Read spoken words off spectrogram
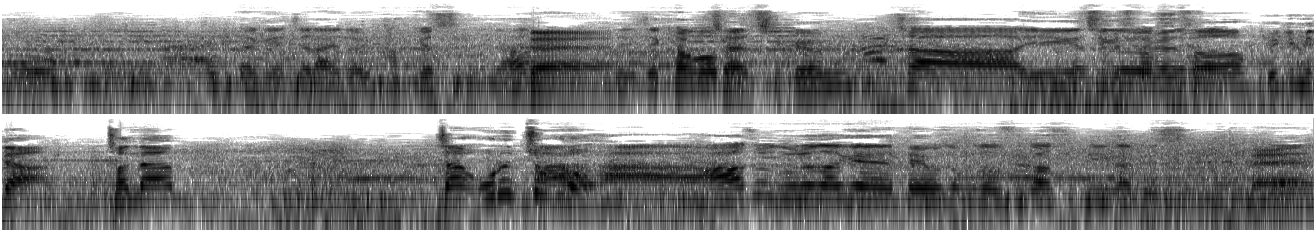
또 컵백의 이제 라인업이 바뀌었습니다. 네. 이제 경험 자, 지금, 자, 이 지금 지금 위기입니다. 전남. 자, 오른쪽으로. 아하, 아주 노련하게 배우성 선수가 수비가 됐습니다. 네.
